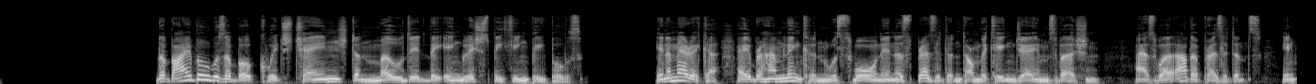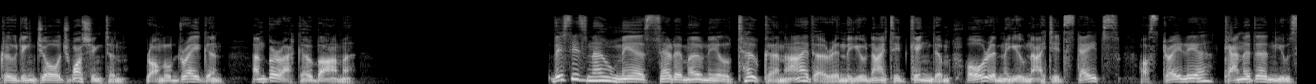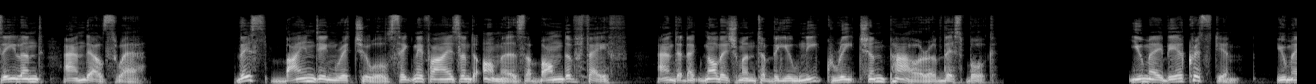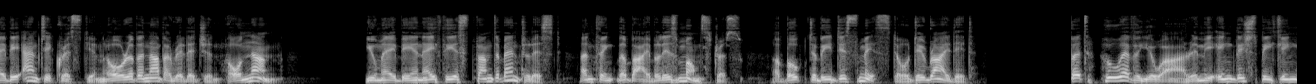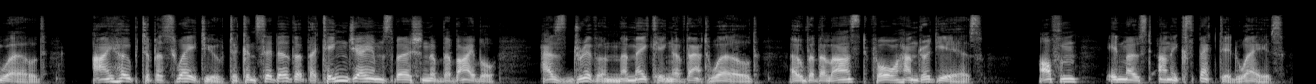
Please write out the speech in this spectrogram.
The Bible was a book which changed and moulded the English speaking peoples. In America, Abraham Lincoln was sworn in as president on the King James Version, as were other presidents, including George Washington, Ronald Reagan, and Barack Obama. This is no mere ceremonial token either in the United Kingdom or in the United States, Australia, Canada, New Zealand, and elsewhere. This binding ritual signifies and honours a bond of faith and an acknowledgement of the unique reach and power of this book. You may be a Christian, you may be anti Christian or of another religion, or none. You may be an atheist fundamentalist and think the Bible is monstrous a book to be dismissed or derided. But whoever you are in the English speaking world, I hope to persuade you to consider that the King James Version of the Bible has driven the making of that world over the last 400 years, often in most unexpected ways.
